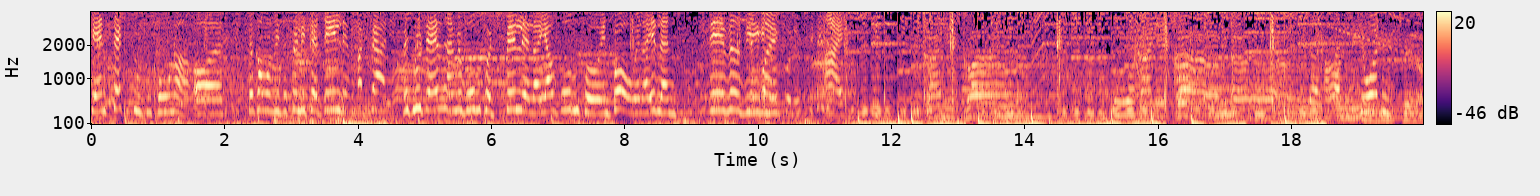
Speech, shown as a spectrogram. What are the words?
tjene 6.000 kroner, og øh, så kommer vi selvfølgelig til at dele dem retfærdigt. Hvis nu David han vil bruge dem på et spil, eller jeg vil bruge dem på en bog, eller et eller andet, det ved vi ikke endnu. Nej. Så er de 14. Svæller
